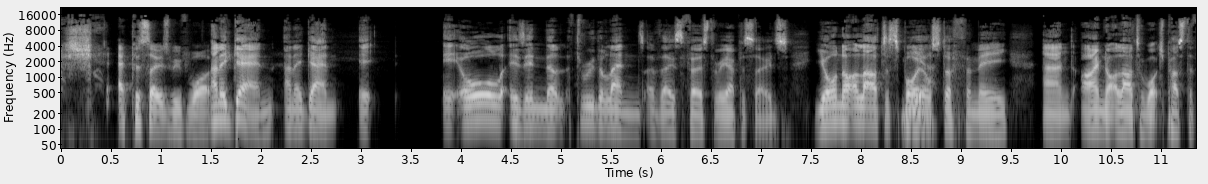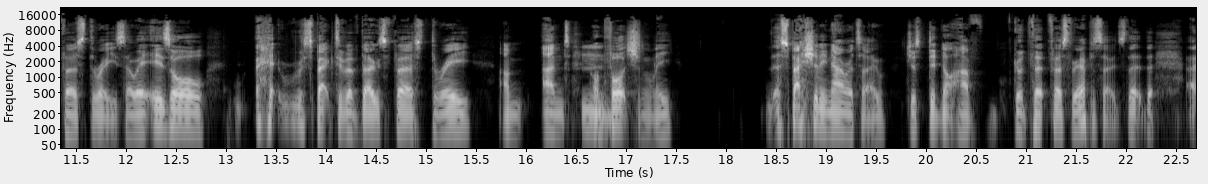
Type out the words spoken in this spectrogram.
episodes we've watched. And again, and again, it it all is in the through the lens of those first three episodes. You're not allowed to spoil Yeah. stuff for me, and I'm not allowed to watch past the first three. So it is all respective of those first three. Um, and Mm. unfortunately, especially Naruto, just did not have good th- first three episodes. That the, uh,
